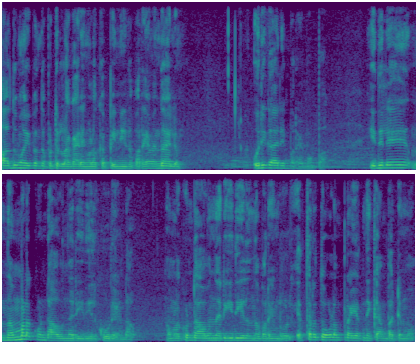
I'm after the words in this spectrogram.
അതുമായി ബന്ധപ്പെട്ടുള്ള കാര്യങ്ങളൊക്കെ പിന്നീട് പറയാം. എന്തായാലും ഒരു കാര്യം പറയാം ഉപ്പ. ഇതിൽ നമ്മളെ കൊണ്ടാവുന്ന രീതിയിൽ കൂടെ ഉണ്ടാവും. നമ്മളെ കൊണ്ടാവുന്ന രീതിയിൽ എന്ന് പറയുമ്പോൾ എത്രത്തോളം പ്രയത്നിക്കാൻ പറ്റുമോ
